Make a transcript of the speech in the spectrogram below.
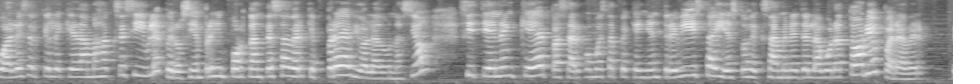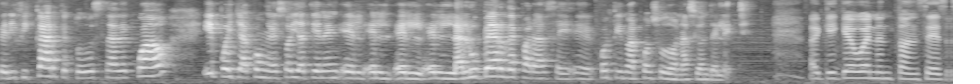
cuál es el que le queda más accesible, pero siempre es importante saber que previo a la donación, si tienen que pasar como esta pequeña entrevista y estos exámenes de laboratorio para ver verificar que todo está adecuado y pues ya con eso ya tienen la luz verde para eh, continuar con su donación de leche. Ok, qué bueno. Entonces,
